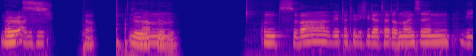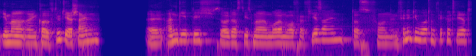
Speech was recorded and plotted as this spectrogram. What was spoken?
Nö, und, eigentlich nicht. Ja. Nö, ähm, nö, nö. Und zwar wird natürlich wieder 2019 wie immer ein Call of Duty erscheinen. Äh, angeblich soll das diesmal Modern Warfare 4 sein, das von Infinity Ward entwickelt wird.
